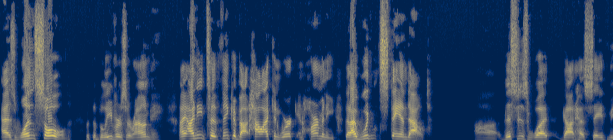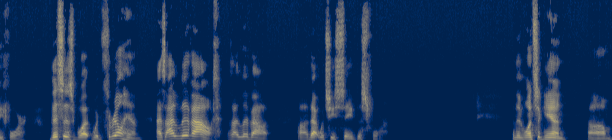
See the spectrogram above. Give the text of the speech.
as one souled with the believers around me. I, I, need to think about how I can work in harmony, that I wouldn't stand out. Uh, this is what God has saved me for. This is what would thrill Him as I live out, as I live out uh, that which He saved us for. And then once again, um,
